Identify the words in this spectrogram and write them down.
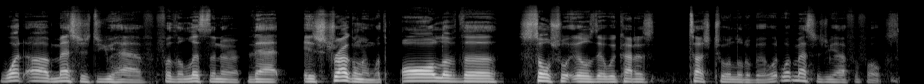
What uh, message do you have for the listener that is struggling with all of the social ills that we kind of touched to a little bit? What, what message do you have for folks?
